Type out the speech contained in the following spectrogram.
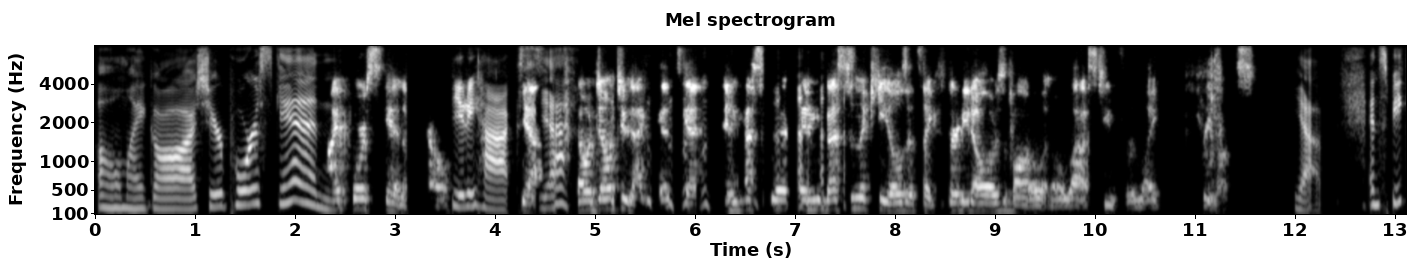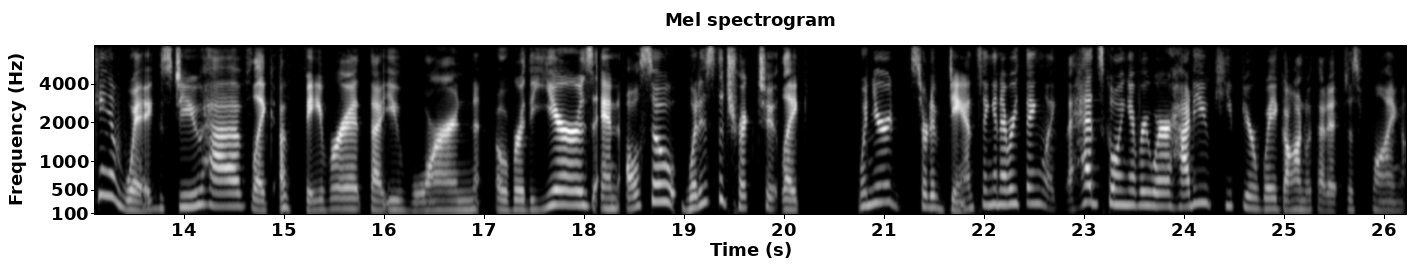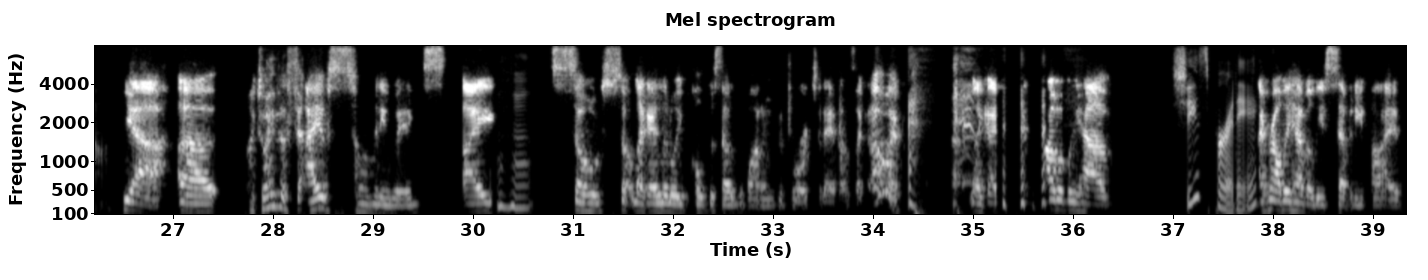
Oh my gosh, your poor skin. My poor skin. Beauty hacks. Yeah. yeah. Don't don't do that, kids. Get invest in, invest in the Kiehl's. It's like thirty dollars a bottle, and it'll last you for like three months. Yeah. And speaking of wigs, do you have like a favorite that you've worn over the years? And also, what is the trick to like when you're sort of dancing and everything, like the head's going everywhere? How do you keep your wig on without it just flying off? Yeah. Uh, do I have a? fa- I have so many wigs. I Mhm. so so like I literally pulled this out of the bottom of a drawer today, and I was like, oh, I like I probably have She's pretty. I probably have at least seventy five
